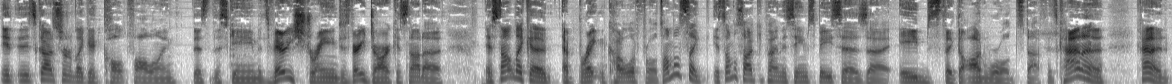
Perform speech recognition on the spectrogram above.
it, it's got sort of like a cult following this this game. It's very strange, it's very dark. It's not a it's not like a, a bright and colorful. It's almost like it's almost occupying the same space as uh Abe's like the Oddworld stuff. It's kind of kind of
